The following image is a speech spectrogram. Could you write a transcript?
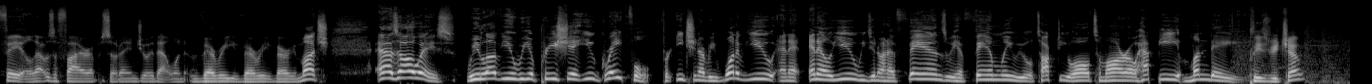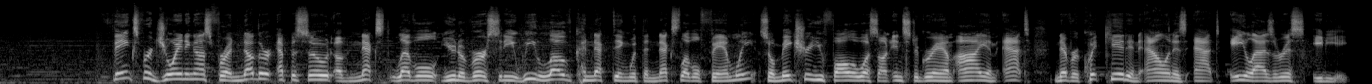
Fail. That was a fire episode. I enjoyed that one very, very, very much. As always, we love you. We appreciate you. Grateful for each and every one of you. And at NLU, we do not have fans, we have family. We will talk to you all tomorrow. Happy Monday. Please reach out. Thanks for joining us for another episode of Next Level University. We love connecting with the Next Level family, so make sure you follow us on Instagram. I am at Never Quit Kid, and Alan is at A Lazarus88.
